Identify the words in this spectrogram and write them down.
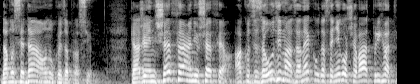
da mu se da onu koju je zaprosio. Kaže, in šefa, in šefa, ako se zauzima za nekog, da se njegov ševat prihvati.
